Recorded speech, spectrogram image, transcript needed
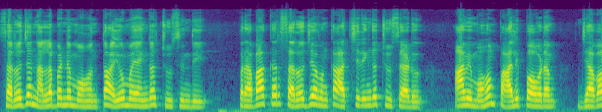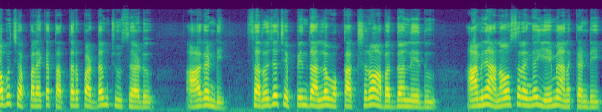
సరోజ నల్లబండ మొహంతో అయోమయంగా చూసింది. ప్రభాకర్ సరోజ వంక ఆశ్చర్యంగా చూశాడు. ఆమె మొహం పాలిపోవడం జవాబు చెప్పలేక తత్తరపడ్డం చూశాడు. ఆగండి సరోజ చెప్పిన దానిలో ఒక్క అక్షరం అబద్ధం లేదు. ఆమెని అనవసరంగా ఏమీ అనకండి.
